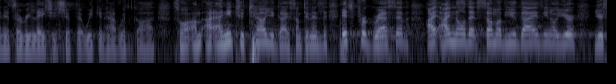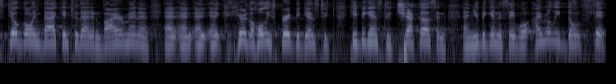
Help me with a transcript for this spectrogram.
and it's a relationship that we can have with God. So um, I, need to tell you guys something. It's progressive. I, I, know that some of you guys, you know, you're, you're still going back into that environment, and, and, and, and, and here the Holy Spirit begins to, he begins to check us, and, and you begin to say, well, I really don't fit.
